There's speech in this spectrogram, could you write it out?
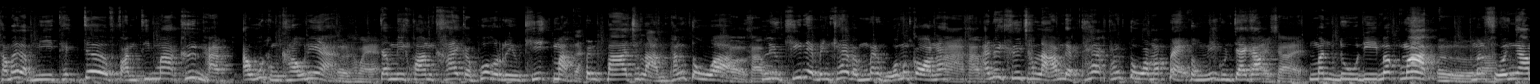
ทำให้แบบมีเท็กเจอร์ฟันที่มากขึ้นครับอาวุธของเขาเนี่ยเออทำไมอะจะมีความคล้ายกับพวกริวคิหมัดอะเป็นปลาฉลามทั้งตัวเออครับริวคิเนี่ยเป็นแค่แบบหัวมังกรนะอ่าครับอันนี้คือฉลามแบบแทบทั้งตัวมาแปะตรงนี้คุณแจครับใช่ใช่มันดูดีมากเออมันสวยงาม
